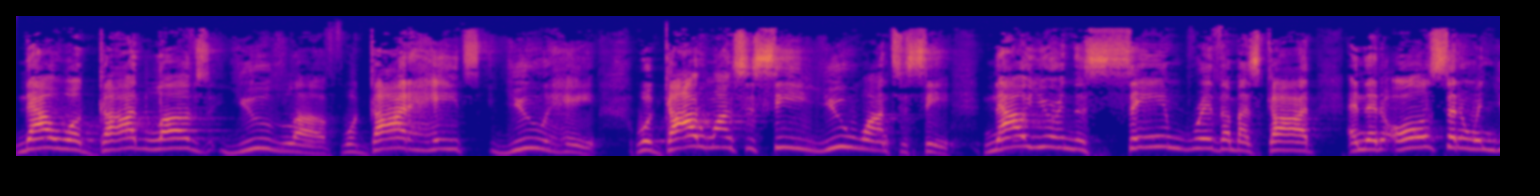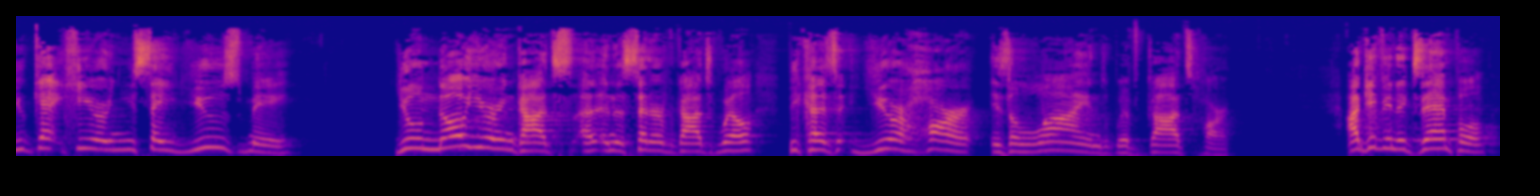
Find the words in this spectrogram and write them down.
Now, what God loves, you love. What God hates, you hate. What God wants to see, you want to see. Now you're in the same rhythm as God. And then all of a sudden, when you get here and you say, use me, you'll know you're in God's, uh, in the center of God's will because your heart is aligned with God's heart. I'll give you an example.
